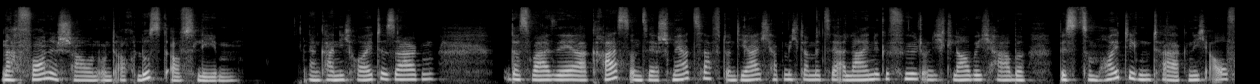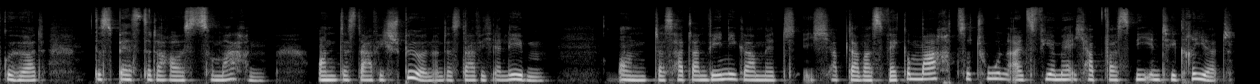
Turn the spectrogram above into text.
nach vorne schauen und auch Lust aufs Leben, dann kann ich heute sagen, das war sehr krass und sehr schmerzhaft und ja, ich habe mich damit sehr alleine gefühlt und ich glaube, ich habe bis zum heutigen Tag nicht aufgehört, das Beste daraus zu machen. Und das darf ich spüren und das darf ich erleben. Und das hat dann weniger mit, ich habe da was weggemacht zu tun, als vielmehr, ich habe was wie integriert.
